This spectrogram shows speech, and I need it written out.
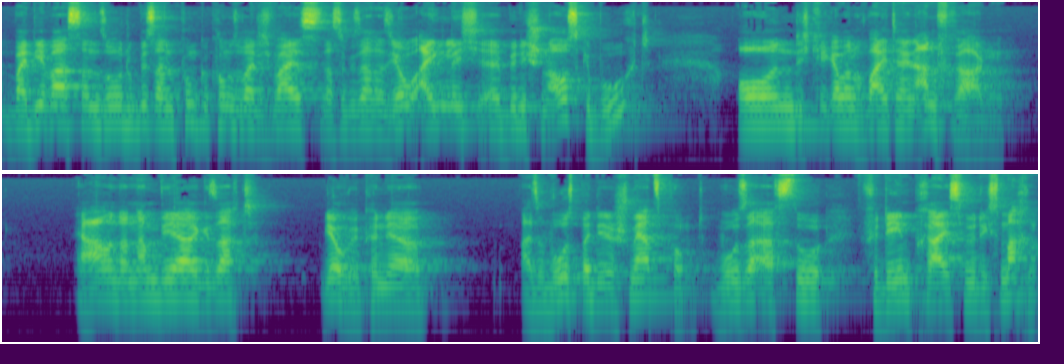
bei dir war es dann so, du bist an einen Punkt gekommen, soweit ich weiß, dass du gesagt hast, yo, eigentlich äh, bin ich schon ausgebucht und ich kriege aber noch weiterhin Anfragen. Ja, und dann haben wir gesagt, jo, wir können ja, also wo ist bei dir der Schmerzpunkt? Wo sagst du, für den Preis würde ich es machen?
